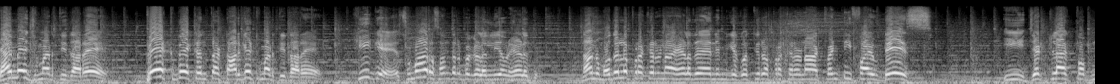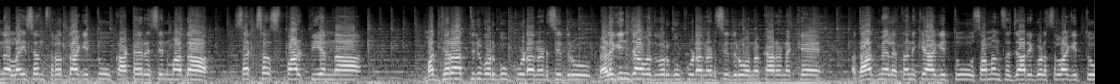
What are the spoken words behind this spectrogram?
ಡ್ಯಾಮೇಜ್ ಮಾಡ್ತಿದ್ದಾರೆ. ಬೇಕ್ ಬೇಕಂತ ಟಾರ್ಗೆಟ್ ಮಾಡ್ತಿದ್ದಾರೆ. ಹೀಗೆ ಸುಮಾರು ಸಂದರ್ಭಗಳಲ್ಲಿ ಅವ್ರು ಹೇಳಿದ್ರು. ನಾನು ಮೊದಲ ಪ್ರಕರಣ ಹೇಳಿದೆ, ನಿಮಗೆ ಗೊತ್ತಿರೋ ಪ್ರಕರಣ ಟ್ವೆಂಟಿ ಫೈವ್ ಡೇಸ್ ಈ ಜೆಟ್ಲ್ಯಾಗ್ ಪಬ್ನ ಲೈಸೆನ್ಸ್ ರದ್ದಾಗಿತ್ತು. ಕಾಟಾರೆ ಸಿನಿಮಾದ ಸಕ್ಸಸ್ ಪಾರ್ಟಿಯನ್ನ ಮಧ್ಯರಾತ್ರಿವರೆಗೂ ಕೂಡ ನಡೆಸಿದ್ರು, ಬೆಳಗಿನ ಜಾವದವರೆಗೂ ಕೂಡ ನಡೆಸಿದ್ರು ಅನ್ನೋ ಕಾರಣಕ್ಕೆ ಅದಾದ್ಮೇಲೆ ತನಿಖೆ ಆಗಿತ್ತು, ಸಮನ್ಸ್ ಜಾರಿಗೊಳಿಸಲಾಗಿತ್ತು.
